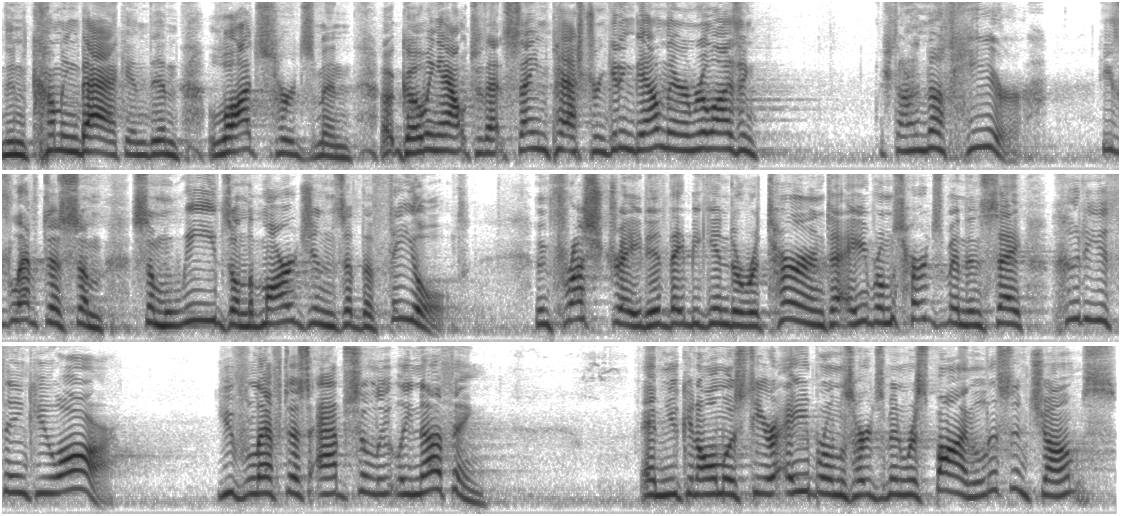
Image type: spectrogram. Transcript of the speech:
then coming back, and then Lot's herdsmen uh, going out to that same pasture and getting down there and realizing there's not enough here. He's left us some, some weeds on the margins of the field. And frustrated, they begin to return to Abram's herdsmen and say, Who do you think you are? You've left us absolutely nothing. And you can almost hear Abram's herdsmen respond Listen, chumps,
